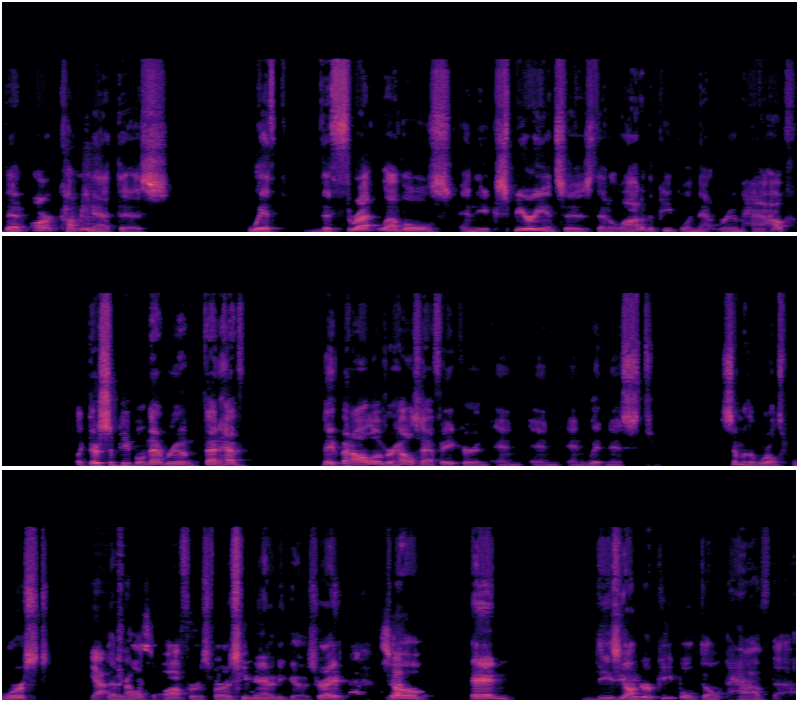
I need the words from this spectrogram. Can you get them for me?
that aren't coming at this with the threat levels and the experiences that a lot of the people in that room have. Like, there's some people in that room that have they've been all over Hell's Half Acre and and and and witnessed some of the world's worst yeah, that it has to offer as far as humanity goes, right? So, and these younger people don't have that,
